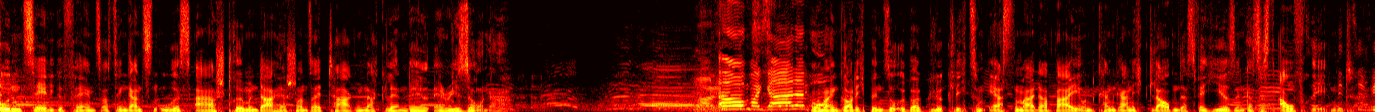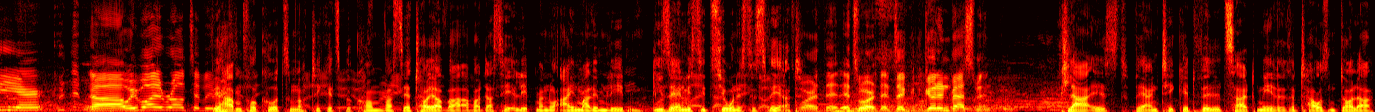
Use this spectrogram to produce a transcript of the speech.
Unzählige Fans aus den ganzen USA strömen daher schon seit Tagen nach Glendale, Arizona. Oh, my God. oh mein Gott, ich bin so überglücklich zum ersten Mal dabei und kann gar nicht glauben, dass wir hier sind. Das ist aufregend. Wir haben vor kurzem noch Tickets bekommen, was sehr teuer war, aber das hier erlebt man nur einmal im Leben. Diese Investition ist es wert. Klar ist, wer ein Ticket will, zahlt mehrere tausend Dollar.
